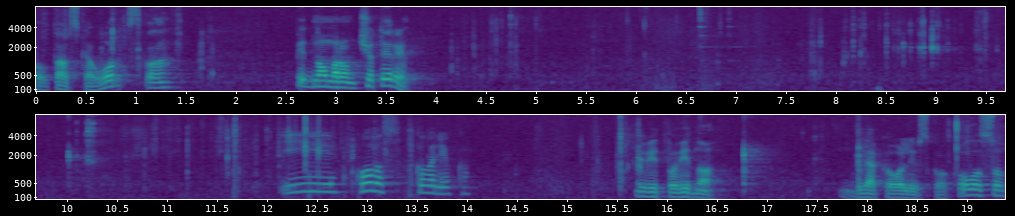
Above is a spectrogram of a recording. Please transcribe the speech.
Полтавська Ворскла. Під номером 4. І Колос Ковалівка. І відповідно для ковалівського колосу.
